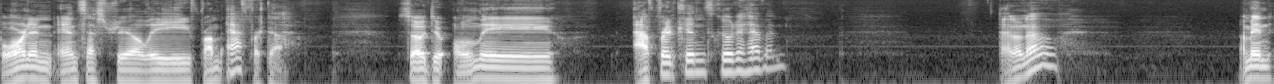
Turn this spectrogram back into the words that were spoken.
born and ancestrally from Africa. So do only Africans go to heaven? I don't know. I mean,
